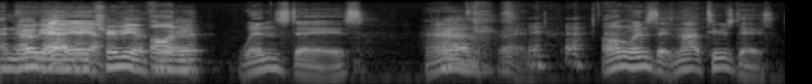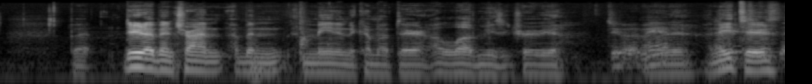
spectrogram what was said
I know a guy Yeah, yeah, do yeah. trivia for on you. Wednesdays. Huh? Yeah. Right. on Wednesdays, not Tuesdays. But dude, I've been trying. I've been meaning to come up there. I love music trivia. Do it, man. I do. I need to. Tuesday.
